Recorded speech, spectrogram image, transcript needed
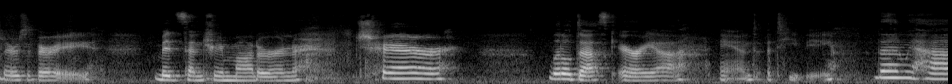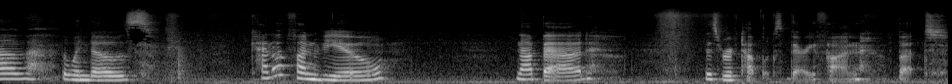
there's a very mid-century modern chair, little desk area, and a TV. Then we have the windows. Kind of a fun view. Not bad. This rooftop looks very fun, but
